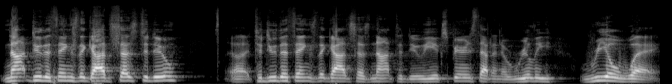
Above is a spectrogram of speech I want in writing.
not do the things that God says to do uh, to do the things that God says not to do. He experienced that in a really real way.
